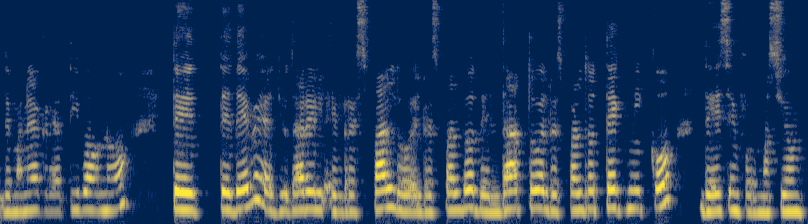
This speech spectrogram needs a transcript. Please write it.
de manera creativa o no, te, te debe ayudar el, el respaldo, el respaldo del dato, el respaldo técnico de esa información.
